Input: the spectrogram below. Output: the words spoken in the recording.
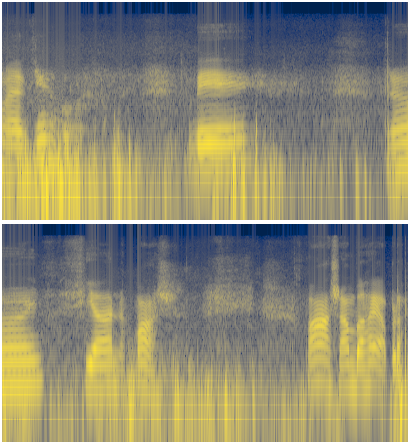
આ એક ઝીણકો હોય બે, ત્રણ, ચાર ને પાંચ. પાંચ આંબા હે આપણા.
